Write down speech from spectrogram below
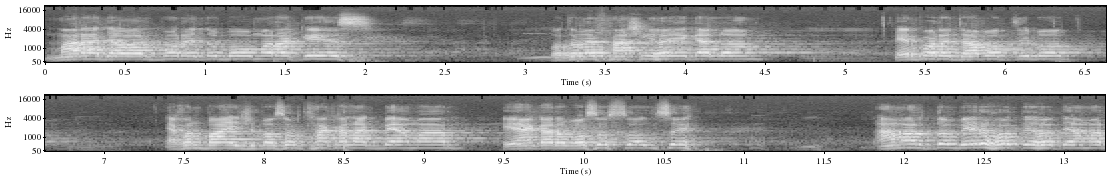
মারা যাওয়ার পরে তো বউ মারা কেস প্রথমে ফাঁসি হয়ে গেল। এরপরে যাবজ্জীবন। এখন বাইশ বছর থাকা লাগবে আমার। এগারো বছর চলছে। আমার তো বের হতে হতে আমার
